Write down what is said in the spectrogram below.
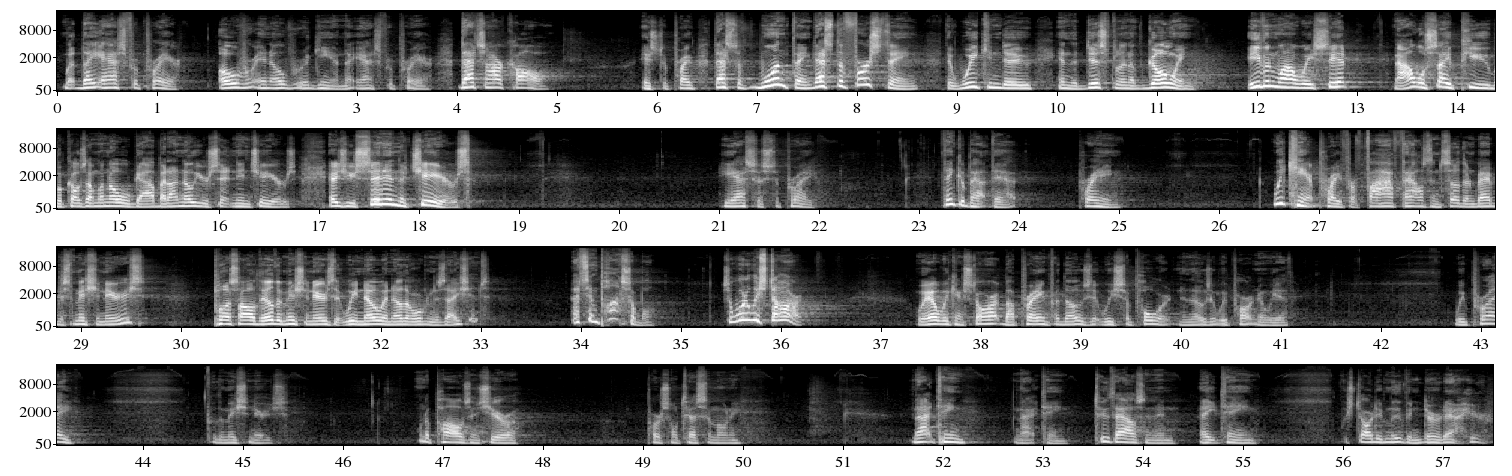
but they ask for prayer over and over again. They ask for prayer. That's our call, is to pray. That's the one thing. That's the first thing that we can do in the discipline of going, even while we sit. Now I will say pew because I'm an old guy, but I know you're sitting in chairs. As you sit in the chairs, he asks us to pray. Think about that praying. We can't pray for 5,000 Southern Baptist missionaries, plus all the other missionaries that we know in other organizations. That's impossible. So, where do we start? Well, we can start by praying for those that we support and those that we partner with. We pray for the missionaries. I want to pause and share a personal testimony. 19, 19, 2000. 18, we started moving dirt out here.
